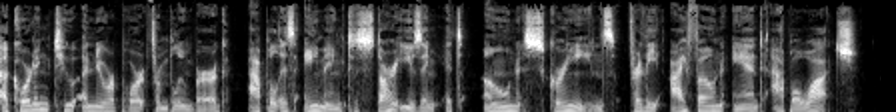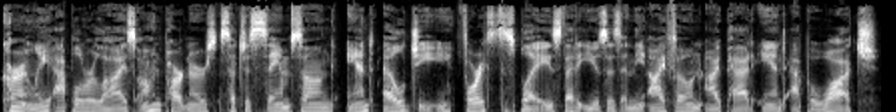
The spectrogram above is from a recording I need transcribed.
According to a new report from Bloomberg, Apple is aiming to start using its own screens for the iPhone and Apple Watch. Currently, Apple relies on partners such as Samsung and LG for its displays that it uses in the iPhone, iPad, and Apple Watch,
